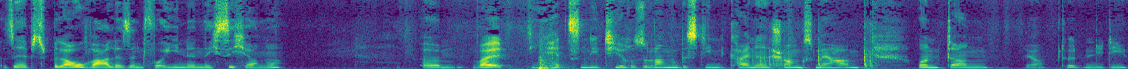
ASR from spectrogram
selbst Blauwale sind vor ihnen nicht sicher, ne? Ähm, weil die hetzen die Tiere so lange, bis die keine Chance mehr haben. Und dann, ja, töten die die.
